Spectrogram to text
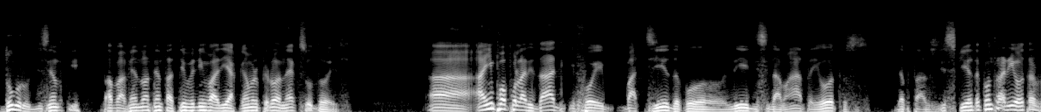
duro, dizendo que estava havendo uma tentativa de invadir a Câmara pelo anexo 2. A, a impopularidade que foi batida por Lídice da Mata e outros deputados de esquerda contraria outra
